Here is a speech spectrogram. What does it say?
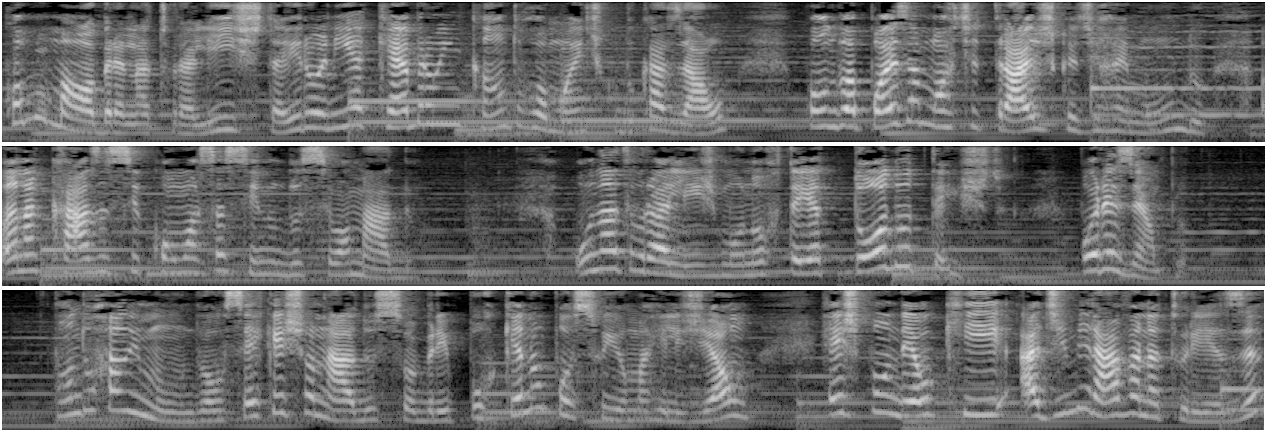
Como uma obra naturalista, a ironia quebra o encanto romântico do casal quando, após a morte trágica de Raimundo, Ana casa-se com o assassino do seu amado. O naturalismo norteia todo o texto. Por exemplo, quando Raimundo, ao ser questionado sobre por que não possuía uma religião, respondeu que admirava a natureza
